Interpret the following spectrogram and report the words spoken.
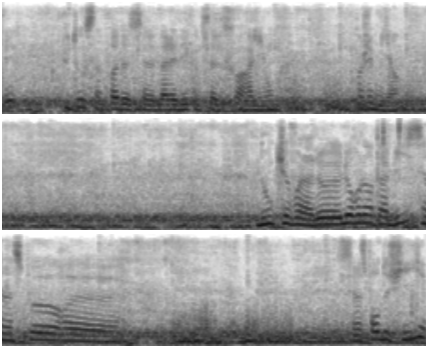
C'est plutôt de se balader comme ça le soir à Lyon. Moi j'aime bien. Donc voilà, le, le derby, c'est un sport, euh, c'est un sport de filles,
